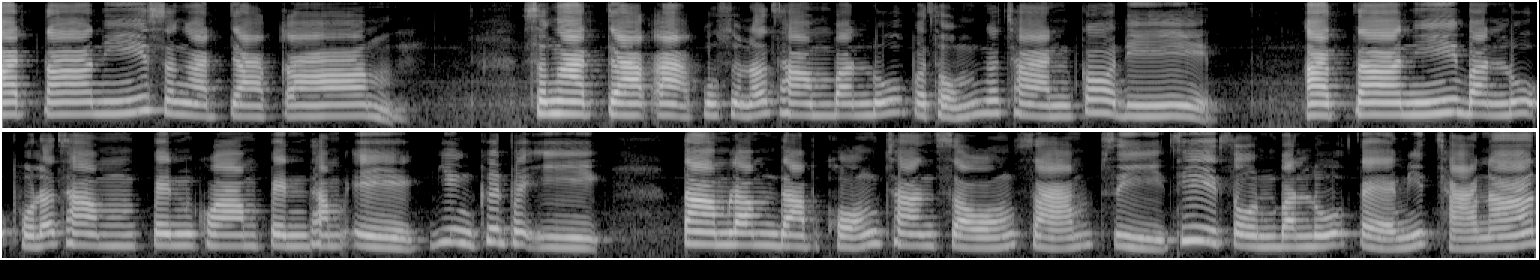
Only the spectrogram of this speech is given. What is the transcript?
อัตตานี้สงัดจากกามสงัดจากอากุศลธรรมบรรลุปฐมฌานก็ดี อัตตานี้บรรลุผลธรรมเป็นความเป็นธรรมเอกยิ่งขึ้นไปอีก ตามลำดับของฌานสองสามสี่ที่ตนบรรลุแต่มิจฉานั้น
